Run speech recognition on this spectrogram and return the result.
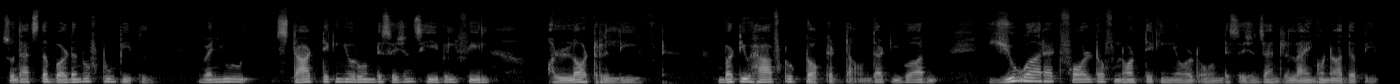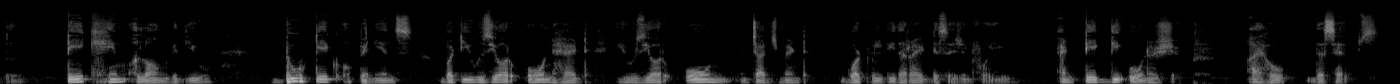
so that's the burden of two people when you start taking your own decisions he will feel a lot relieved but you have to talk it down that you are you are at fault of not taking your own decisions and relying on other people take him along with you. Do take opinions, but use your own head, use your own judgment. What will be the right decision for you? And take the ownership. I hope this helps.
